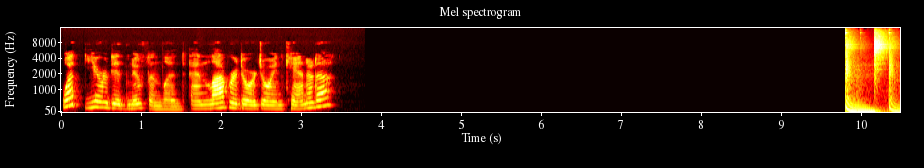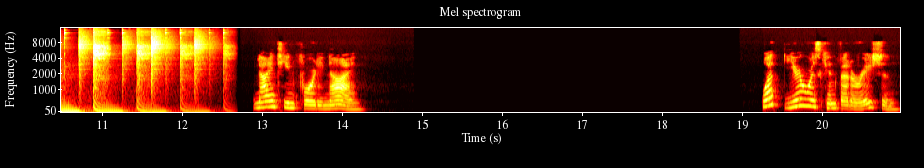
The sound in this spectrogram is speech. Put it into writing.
What year did Newfoundland and Labrador join Canada? 1949 What year was Confederation?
